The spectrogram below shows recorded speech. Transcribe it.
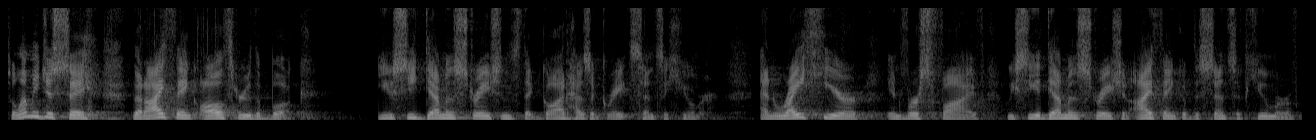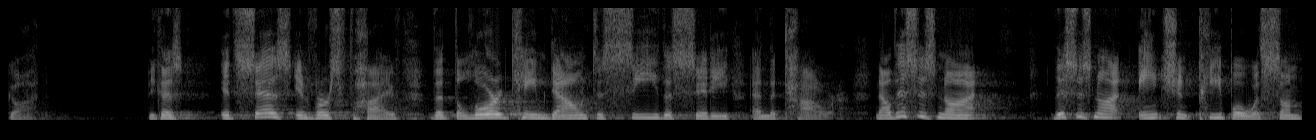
So let me just say that I think all through the book, you see demonstrations that God has a great sense of humor. And right here in verse 5, we see a demonstration, I think, of the sense of humor of God. Because it says in verse 5 that the Lord came down to see the city and the tower. Now, this is not. This is not ancient people with some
